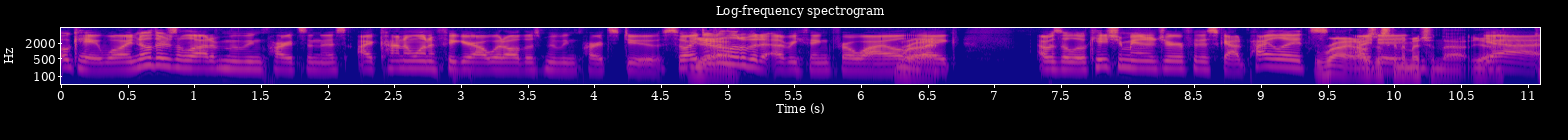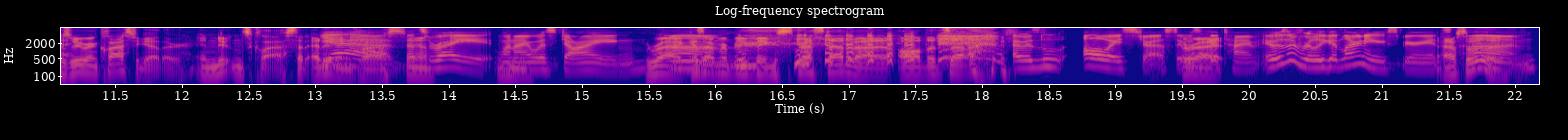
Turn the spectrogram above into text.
okay, well I know there's a lot of moving parts in this. I kind of want to figure out what all those moving parts do. So I did a little bit of everything for a while. Right. Like I was a location manager for the SCAD pilots. right i was just going to mention that yeah Yeah. because we were in class together in newton's class that editing yeah, class that's yeah. right. When I Mhm. was dying, Right, because I Um, remember you being stressed out about it all the time. I was always stressed. It was a good time. It was a really good learning experience. Absolutely. Um,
